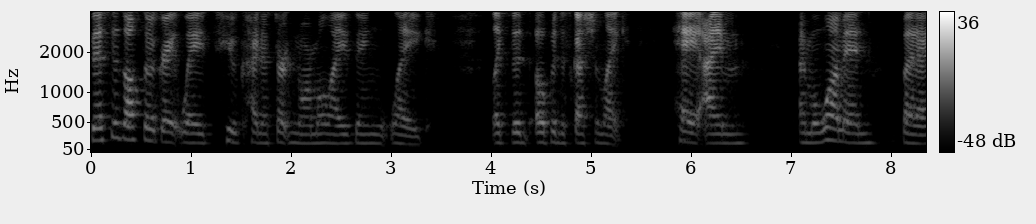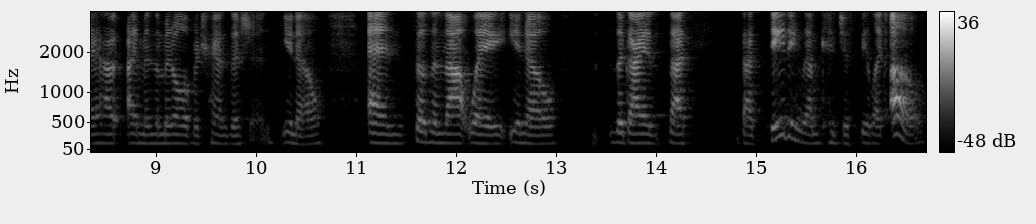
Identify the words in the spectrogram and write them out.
this is also a great way to kind of start normalizing like like the open discussion like hey i'm i'm a woman but I have I'm in the middle of a transition, you know, and so then that way, you know, the guy that's that's dating them could just be like, oh,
